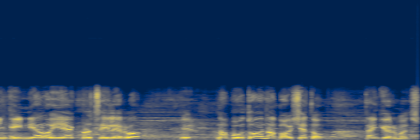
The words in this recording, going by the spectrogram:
ఇంక ఇండియాలో ఏ యాక్టర్ చేయలేరు. నా భూతో నా భవిష్యత్తు. థ్యాంక్ యూ వెరీ మచ్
